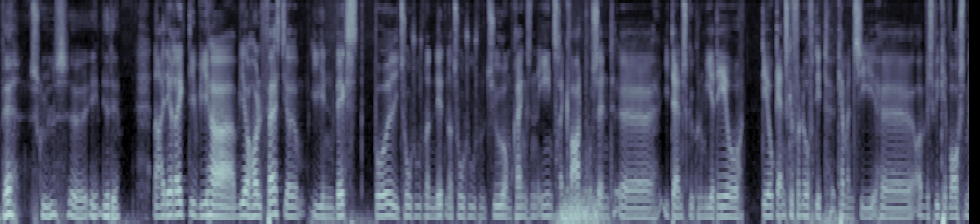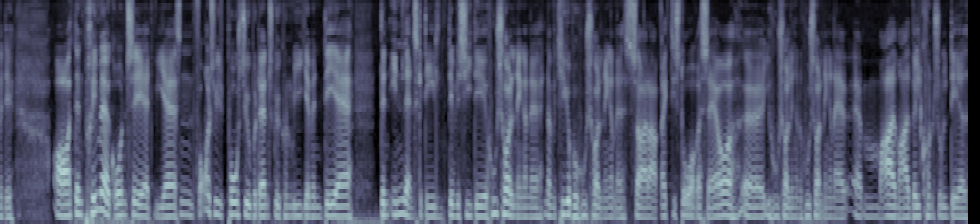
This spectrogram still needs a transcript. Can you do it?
Hvad skyldes øh, egentlig det? Nej, det er rigtigt. Vi har, vi har holdt fast i, øh, i en vækst både i 2019 og 2020 omkring sådan 1 3 kvart procent øh, i dansk økonomi, og det er jo det er jo ganske fornuftigt, kan man sige, øh, og hvis vi kan vokse med det. Og den primære grund til, at vi er sådan forholdsvis positive på dansk økonomi, jamen det er den indlandske del. Det vil sige, det er husholdningerne. Når vi kigger på husholdningerne, så er der rigtig store reserver øh, i husholdningerne. Husholdningerne er, er meget, meget velkonsolideret,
